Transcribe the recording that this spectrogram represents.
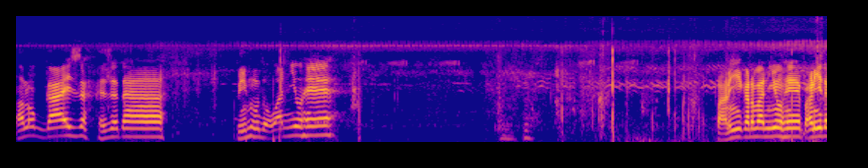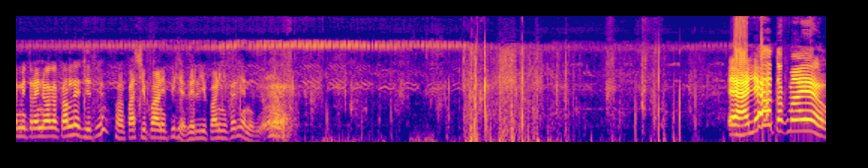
હાલો ગાઈઝ હેજે તા ભીહું દોવાનું હે. પાણી કરવાનું હે. પાણી તમે ત્રણ વાગે કરી લેજે ત્યો પાછી પાણી પીએ, વહેલી પાણી કરીએ ને. એ હાલ્યો તકમાં આવ્યો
